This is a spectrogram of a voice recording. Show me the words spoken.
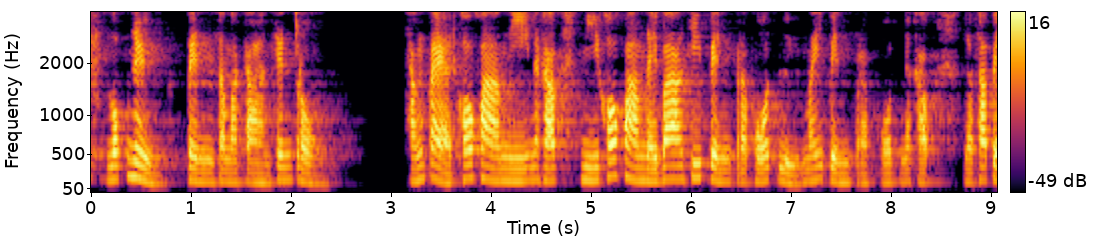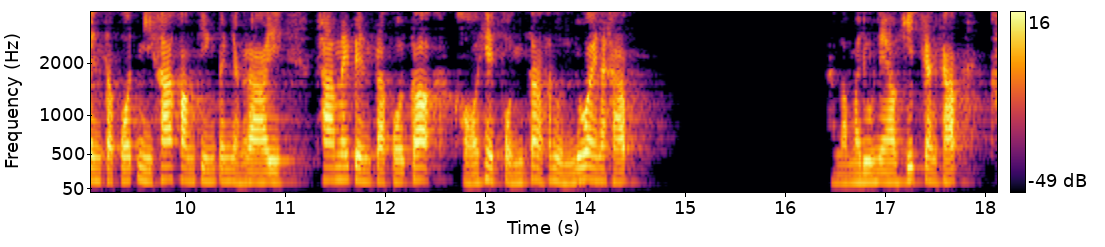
x ลบ1เป็นสมการเส้นตรง ทั้ง 8 ข้อความนี้นะครับ มีข้อความใดบ้างที่เป็นประพจน์หรือไม่เป็นประพจน์นะครับ แล้วถ้าเป็นประพจน์มีค่าความจริงเป็นอย่างไร ถ้าไม่เป็นประพจน์ก็ขอเหตุผลสนับสนุนด้วยนะครับ เรามาดูแนวคิดกันครับ ค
